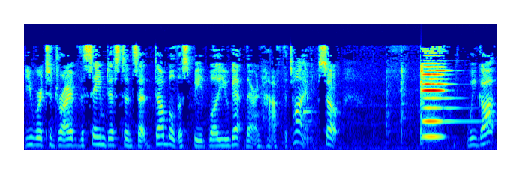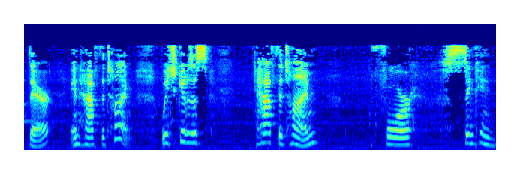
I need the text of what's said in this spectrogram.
you were to drive the same distance at double the speed. Well, you get there in half the time. So we got there in half the time, which gives us half the time for sinking,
